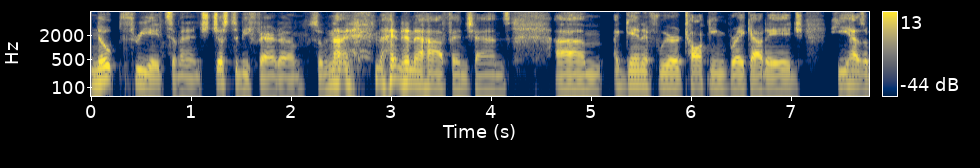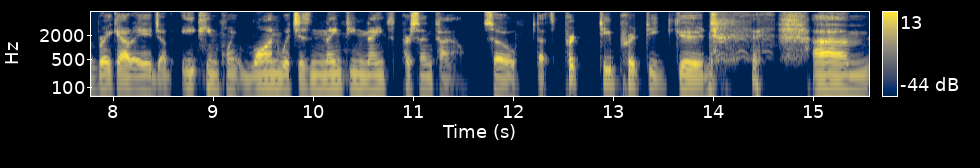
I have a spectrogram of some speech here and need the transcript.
Nope, three eighths of an inch, just to be fair to him. So nine nine and a half inch hands. Um, again, if we are talking breakout age, he has a breakout age of 18.1, which is 99th percentile. So that's pretty, pretty good. um,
